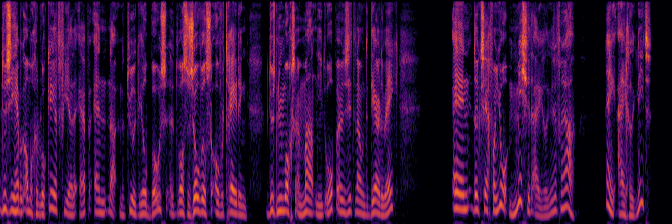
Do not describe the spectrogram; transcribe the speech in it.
Dus die heb ik allemaal geblokkeerd via de app. En nou, natuurlijk heel boos. Het was de zoveelste overtreding. Dus nu mocht ze een maand niet op. En we zitten nu in de derde week. En dat ik zeg van, joh, mis je het eigenlijk? Ik zeg van, ja, nee, eigenlijk niet.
